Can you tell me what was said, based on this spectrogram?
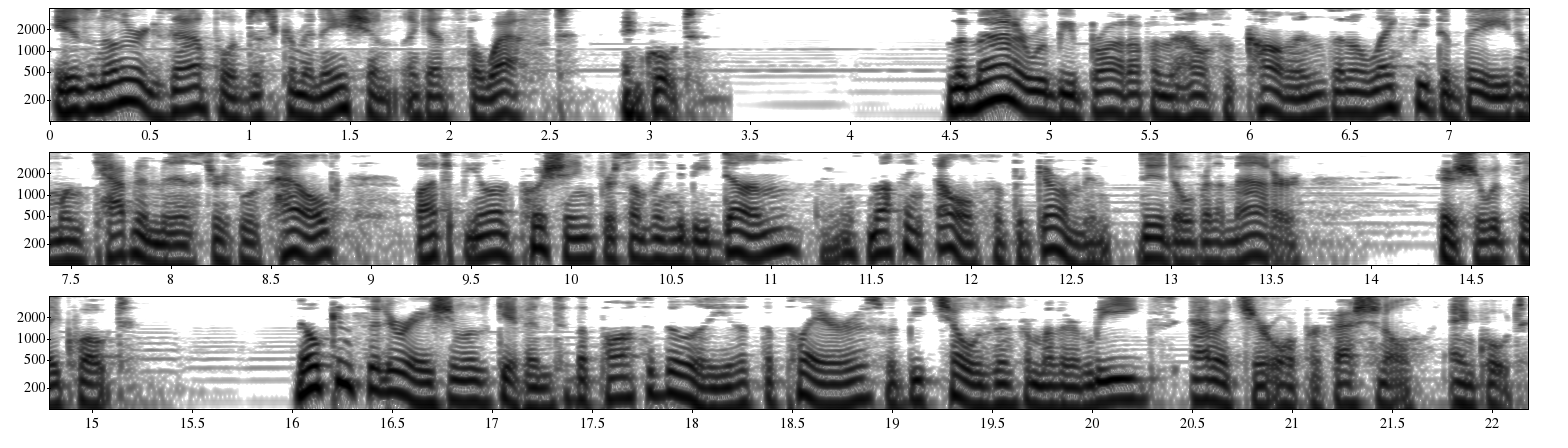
It is another example of discrimination against the West. End quote. The matter would be brought up in the House of Commons, and a lengthy debate among cabinet ministers was held, but beyond pushing for something to be done, there was nothing else that the government did over the matter. Fisher would say, quote, No consideration was given to the possibility that the players would be chosen from other leagues, amateur or professional. End quote.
